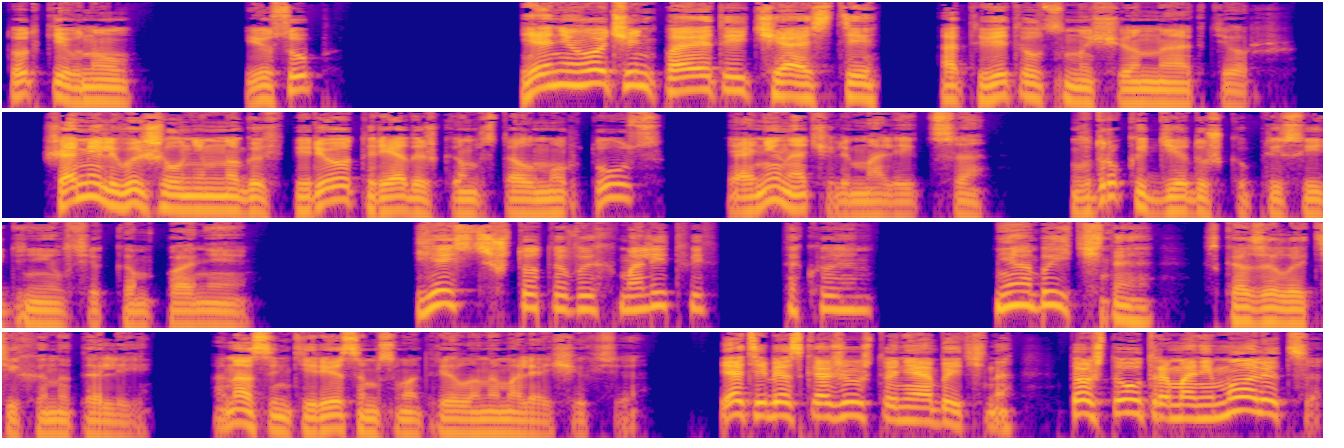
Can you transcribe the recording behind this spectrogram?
Тот кивнул. «Юсуп?» «Я не очень по этой части», — ответил смущенный актер. Шамиль вышел немного вперед, рядышком встал Муртуз, и они начали молиться. Вдруг и дедушка присоединился к компании. «Есть что-то в их молитве такое необычное», — сказала тихо Натали. Она с интересом смотрела на молящихся. «Я тебе скажу, что необычно. То, что утром они молятся,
